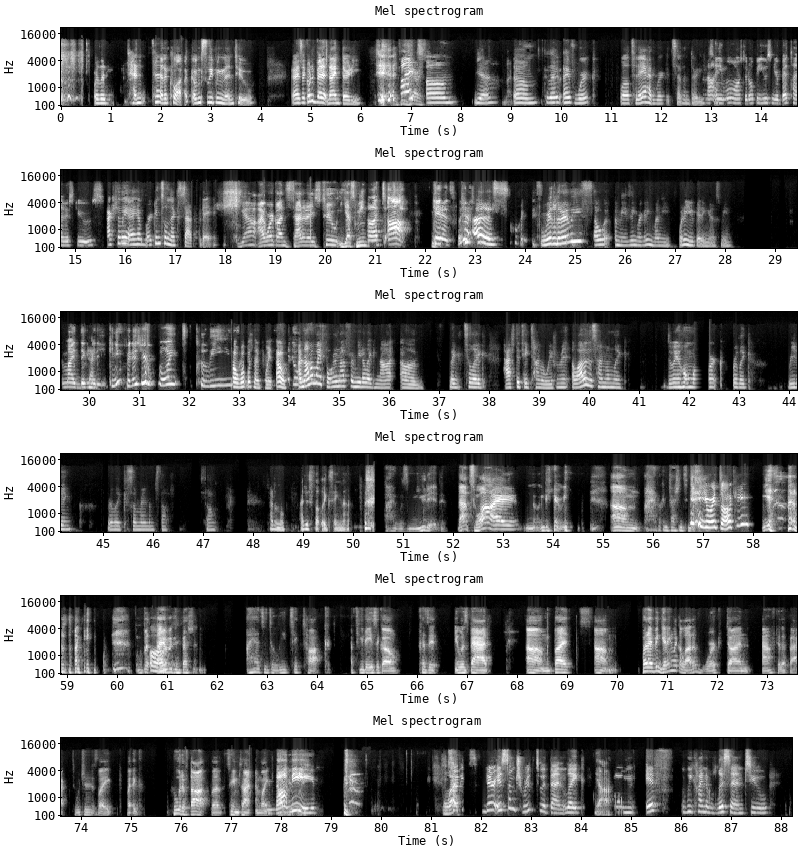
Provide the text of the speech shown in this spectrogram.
or like 10, 10 o'clock. I'm sleeping then too. Guys, I go to bed at 9 30. What? um, yeah. Um, because I, I have work. Well, today I had work at 7 30. Not anymore, so don't be using your bedtime excuse. Actually, I have work until next Saturday. Yeah, I work on Saturdays too. Yes, me. Shut up, Cadence. Look at us. We're literally so amazing. We're getting money. What are you getting, Yasmin? My dignity. Can you finish your point, please? Oh, what was my point? Oh, I'm not on my phone enough for me to like not um like to like have to take time away from it. A lot of the time I'm like doing homework or like reading or like some random stuff. So I don't know. I just felt like saying that. I was muted. That's why no one could hear me. Um, I have a confession to make. you were talking? Yeah, I was talking, but Aw. I have a confession. I had to delete TikTok a few days ago because it it was bad. Um, but um, but I've been getting like a lot of work done after the fact, which is like like who would have thought? But at the same time, like Not obviously- me. What? There is some truth to it then. Like Yeah. um, if we kind of listen to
